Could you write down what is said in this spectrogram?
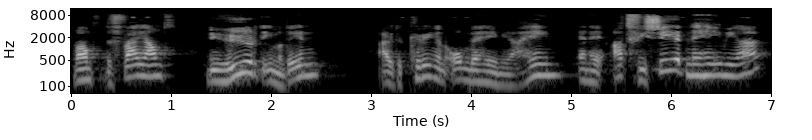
Want de vijand die huurt iemand in uit de kringen om Nehemia heen en hij adviseert Nehemia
